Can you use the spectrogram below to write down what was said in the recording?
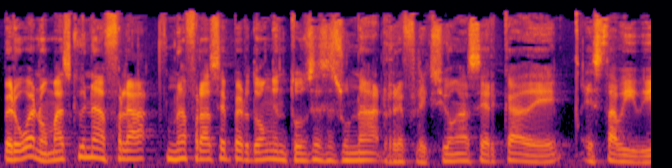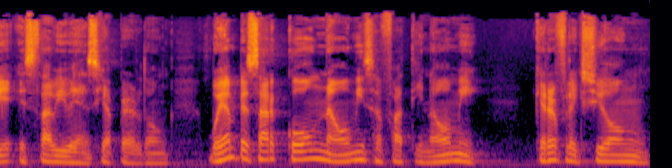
Pero bueno, más que una, fra una, frase, perdón, entonces es una reflexión acerca de esta, esta vivencia, perdón. Voy a empezar con Naomi Zafati. Naomi, ¿qué reflexión,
